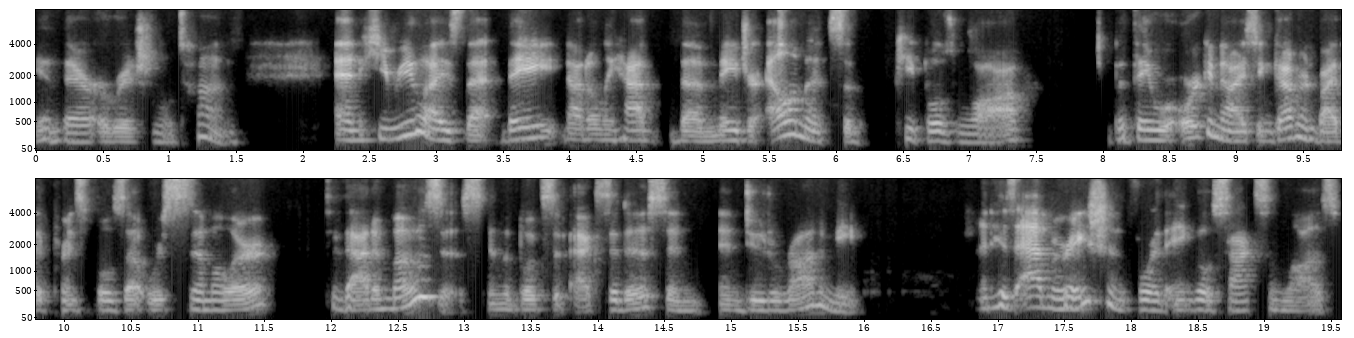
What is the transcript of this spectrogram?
in their original tongue. And he realized that they not only had the major elements of people's law, but they were organized and governed by the principles that were similar to that of Moses in the books of Exodus and, and Deuteronomy. And his admiration for the Anglo Saxon laws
